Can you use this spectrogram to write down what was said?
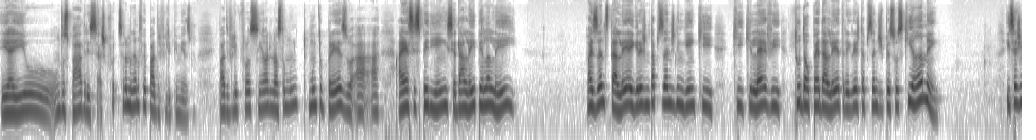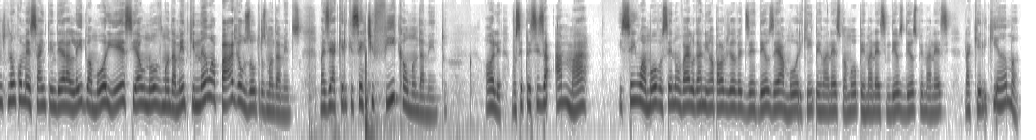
E aí o, um dos padres, acho que foi, se não me engano, foi Padre Felipe mesmo. Padre Felipe falou assim: olha, nós estamos muito, muito presos a, a, a essa experiência da lei pela lei. Mas antes da lei, a igreja não está precisando de ninguém que, que, que leve tudo ao pé da letra. A igreja está precisando de pessoas que amem. E se a gente não começar a entender a lei do amor, e esse é o novo mandamento que não apaga os outros mandamentos, mas é aquele que certifica o mandamento. Olha, você precisa amar. E sem o amor você não vai a lugar nenhum. A palavra de Deus vai dizer: Deus é amor, e quem permanece no amor permanece em Deus, Deus permanece naquele que ama.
